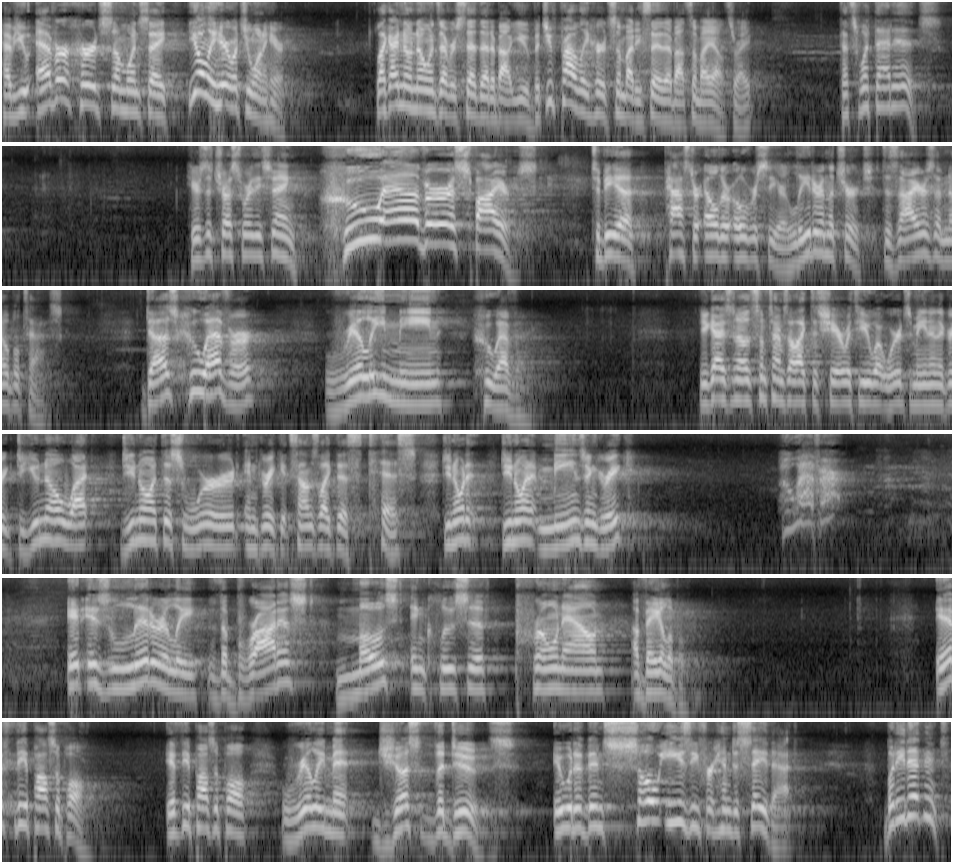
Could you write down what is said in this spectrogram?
Have you ever heard someone say, You only hear what you want to hear? Like, I know no one's ever said that about you, but you've probably heard somebody say that about somebody else, right? That's what that is. Here's a trustworthy saying Whoever aspires to be a pastor, elder, overseer, leader in the church desires a noble task. Does whoever really mean whoever? You guys know sometimes I like to share with you what words mean in the Greek. Do you know what? Do you know what this word in Greek? It sounds like this, tis. Do you know what it, do you know what it means in Greek? Whoever. It is literally the broadest, most inclusive pronoun available. If the Apostle Paul, if the Apostle Paul really meant just the dudes, it would have been so easy for him to say that, but he didn't.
